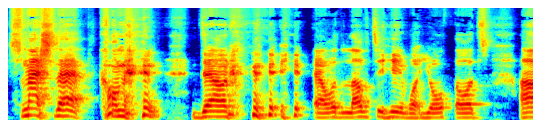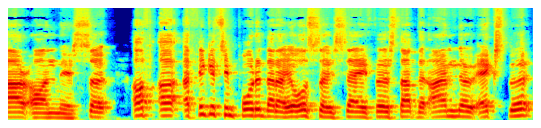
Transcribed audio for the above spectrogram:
smash that comment down. I would love to hear what your thoughts are on this. So I think it's important that I also say first up that I'm no expert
